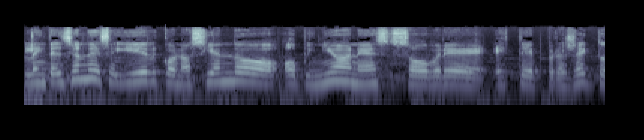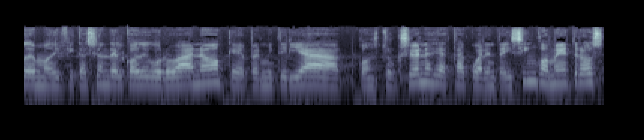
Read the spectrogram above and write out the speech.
La intención de seguir conociendo opiniones sobre este proyecto de modificación del Código Urbano que permitiría construcciones de hasta 45 metros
